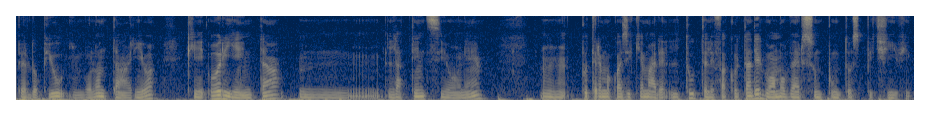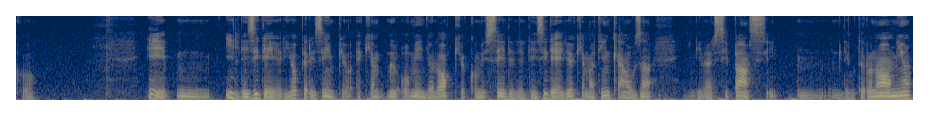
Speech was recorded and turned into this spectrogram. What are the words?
per lo più involontario, che orienta mh, mm, l'attenzione, mh, mm, potremmo quasi chiamare tutte le facoltà dell'uomo verso un punto specifico e mh, il desiderio, per esempio, chiam- o meglio l'occhio come sede del desiderio, è chiamato in causa in diversi passi. Mh, Deuteronomio,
